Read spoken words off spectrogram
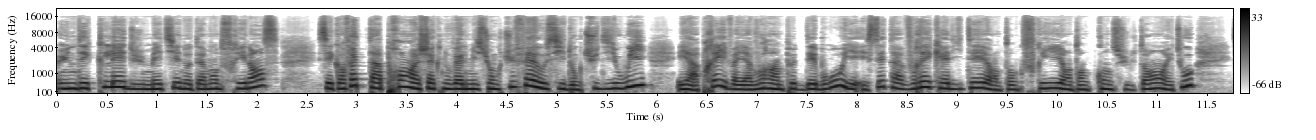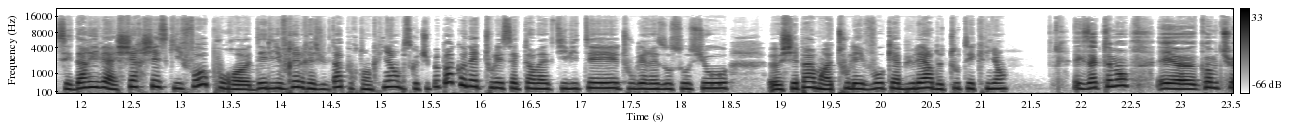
une des clés du métier, notamment de freelance, c'est qu'en fait, tu apprends à chaque nouvelle mission que tu fais aussi. Donc, tu dis oui, et après, il va y avoir un peu de débrouille. Et c'est ta vraie qualité en tant que free, en tant que consultant et tout. C'est d'arriver à chercher ce qu'il faut pour euh, délivrer le résultat pour ton client. Parce que tu peux pas connaître tous les secteurs d'activité, tous les réseaux sociaux, euh, je sais pas moi, tous les vocabulaires de tous tes clients. Exactement. Et euh, comme tu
